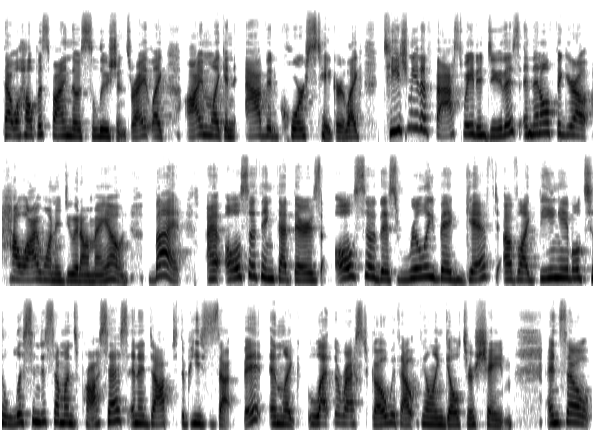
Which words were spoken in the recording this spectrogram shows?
that will help us find those solutions, right? Like I'm like an avid course taker. Like teach me the fast way to do this and then I'll figure out how I want to do it on my own. But I also think that there's also this really big gift of like being able to listen to someone's process and adopt the pieces that fit and like let the rest go without feeling guilt or shame. And so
